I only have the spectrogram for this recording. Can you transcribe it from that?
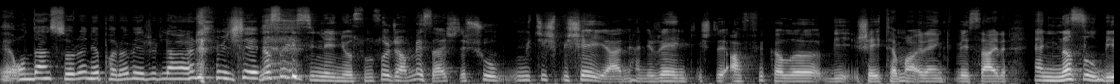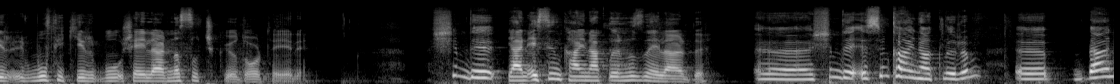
E ondan sonra ne para verirler bir şey. Nasıl esinleniyorsunuz hocam? Mesela işte şu müthiş bir şey yani hani renk işte Afrikalı bir şey tema renk vesaire. Yani nasıl bir bu fikir bu şeyler nasıl çıkıyordu ortaya yeri? Şimdi yani esin kaynaklarınız nelerdi? Ee, şimdi esin kaynaklarım e, ben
